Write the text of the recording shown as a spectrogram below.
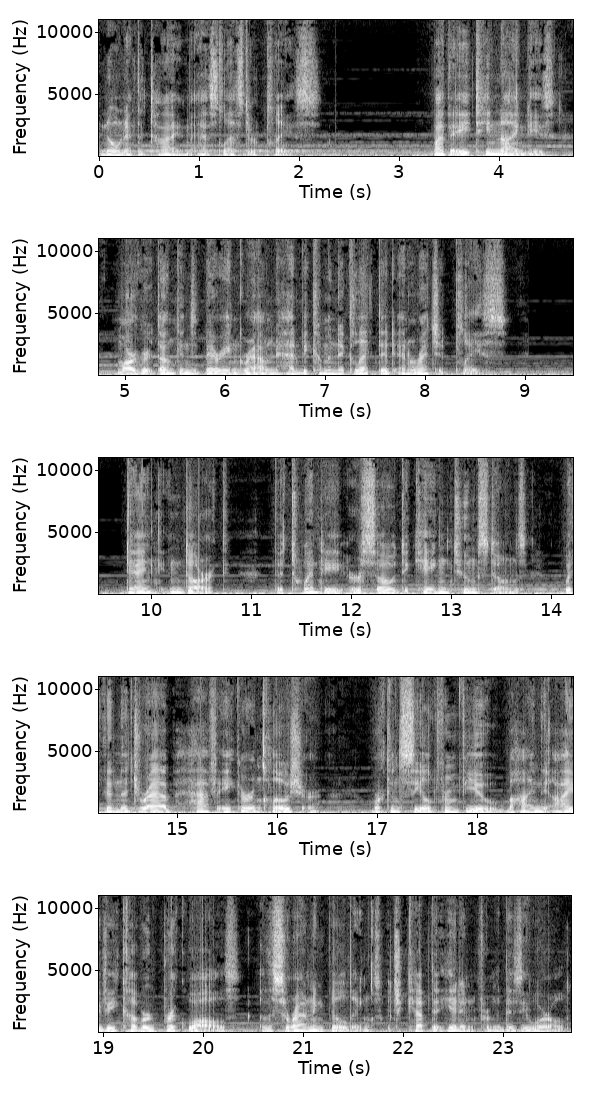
known at the time as Leicester Place. By the 1890s, Margaret Duncan's burying ground had become a neglected and wretched place. Dank and dark, the 20 or so decaying tombstones within the drab half acre enclosure were concealed from view behind the ivy covered brick walls of the surrounding buildings, which kept it hidden from the busy world.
